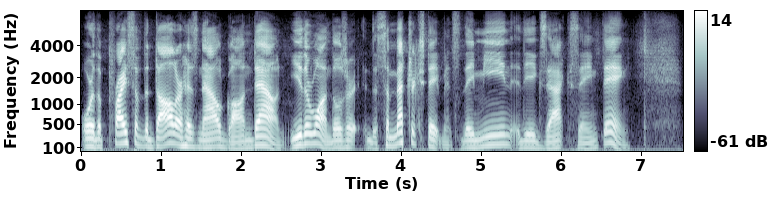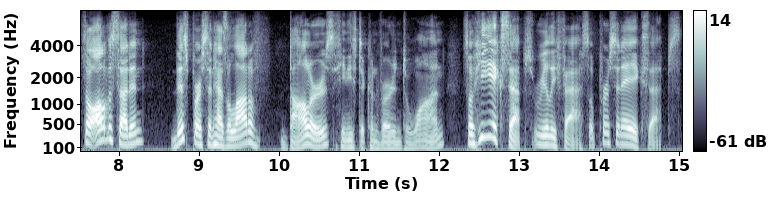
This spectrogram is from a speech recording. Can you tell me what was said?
or the price of the dollar has now gone down. Either one. Those are the symmetric statements. They mean the exact same thing. So all of a sudden, this person has a lot of dollars he needs to convert into yuan. So he accepts really fast. So person A accepts.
